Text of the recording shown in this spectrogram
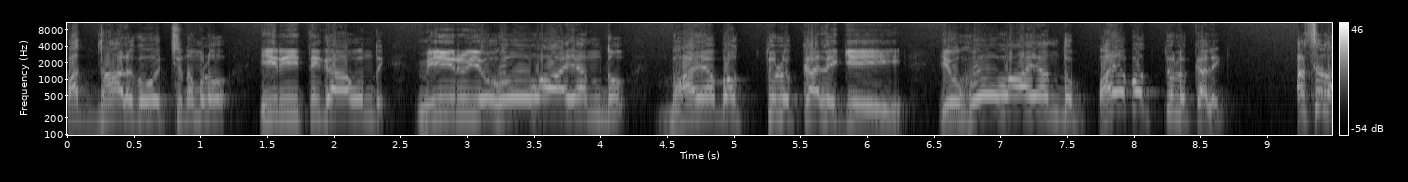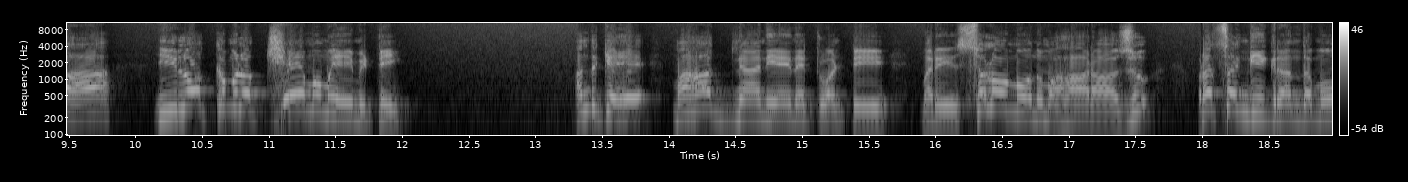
పద్నాలుగు వచ్చినములో ఈ రీతిగా ఉంది. మీరు యహోవాయందు భయభక్తులు కలిగి యహోవాయందు భయభక్తులు కలిగి. అసలు ఈ లోకములో క్షేమం ఏమిటి? అందుకే మహాజ్ఞాని అయినటువంటి మరి సొలోమోను మహారాజు ప్రసంగి గ్రంథము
